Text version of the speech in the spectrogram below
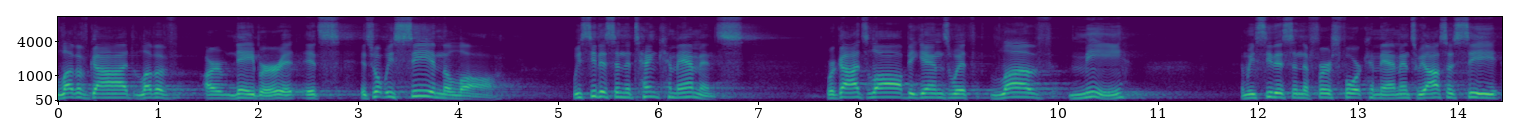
love of God, love of our neighbor, it, it's, it's what we see in the law. We see this in the Ten Commandments, where God's law begins with love me. And we see this in the first four commandments. We also see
